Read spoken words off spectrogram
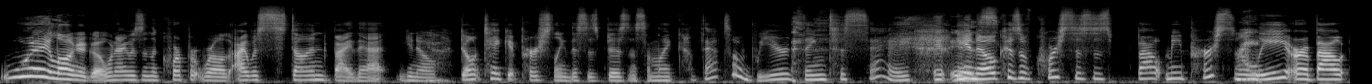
way long ago when I was in the corporate world, I was stunned by that. You know, don't take it personally. This is business. I'm like, that's a weird thing to say. It You know, because of course this is about me personally or about,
